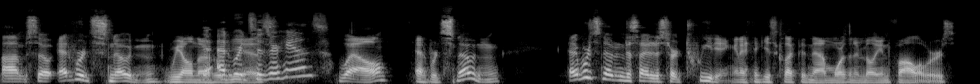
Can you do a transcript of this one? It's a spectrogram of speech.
Um, so Edward Snowden, we all know who Edward he is. Edward Scissorhands? Well, Edward Snowden, Edward Snowden decided to start tweeting, and I think he's collected now more than a million followers.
